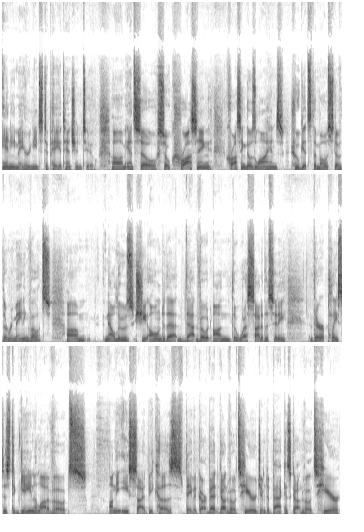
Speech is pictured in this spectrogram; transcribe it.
any mayor needs to pay attention to. Um, and so so crossing crossing those lines, who gets the most of the remaining votes? Um, now, Luz, she owned that that vote on the west side of the city. There are places to gain a lot of votes on the east side because David Garbett got votes here, Jim Dabakis got votes here,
